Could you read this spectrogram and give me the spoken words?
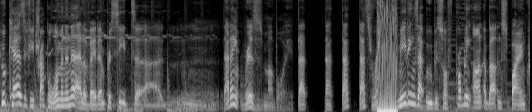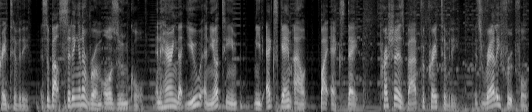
Who cares if you trap a woman in an elevator and proceed to uh, mm, that ain't Riz, my boy. That that that that's right. Meetings at Ubisoft probably aren't about inspiring creativity. It's about sitting in a room or Zoom call and hearing that you and your team need X game out by X date. Pressure is bad for creativity. It's rarely fruitful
